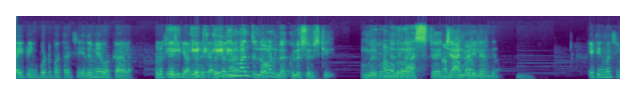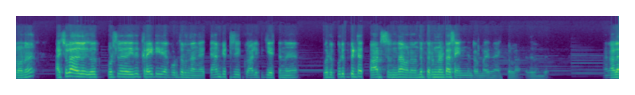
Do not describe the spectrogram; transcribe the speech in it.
ரைட் விங் போட்டு பார்த்தாச்சு எதுவுமே ஒர்க் ஆகல. குலுசுவேஸ்கி வந்ததுக்கு 18 மந்த் லோன்ல குலுசெவ்ஸ்கி உங்களுக்கு வந்து லாஸ்ட் ஜனவரில இருந்து? 18 மந்த்ஸ் லோன் ஆக்சுவலா ஒரு சில இது கிரைட்டீரியா கொடுத்திருந்தாங்க. சாம்பியன்ஷிப் குவாலிஃபிகேஷன் ஒரு குறிப்பிட்ட கார்ட்ஸ் இருந்தா அவனை வந்து பெர்மனண்டா சைன் பண்ற மாதிரி தான் ஆக்சுவலா அது வந்து. அதனால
